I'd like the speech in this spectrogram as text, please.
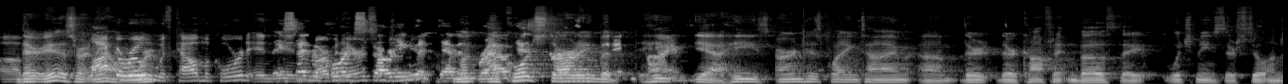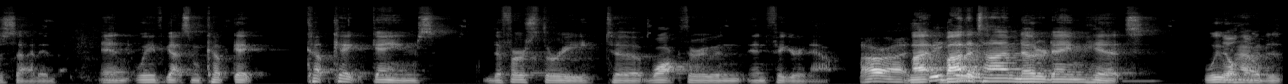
um, there is right now locker now. room We're- with Kyle McCord and, They and said Marvin McCord's Harrison starting, Jr.? but Devin Mc- Brown McCord's has starting, but he, time. yeah, he's earned his playing time. Um, they're they're confident in both. They, which means they're still undecided, and we've got some cupcake cupcake games, the first three to walk through and and figure it out. All right. By by the time Notre Dame hits, we will have a, de-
